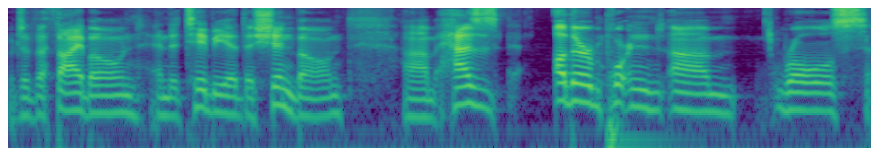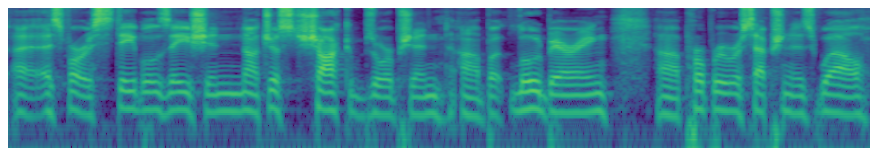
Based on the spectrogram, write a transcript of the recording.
which is the thigh bone, and the tibia, the shin bone. Um, has other important um, roles uh, as far as stabilization, not just shock absorption, uh, but load bearing, uh, proprioception as well.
